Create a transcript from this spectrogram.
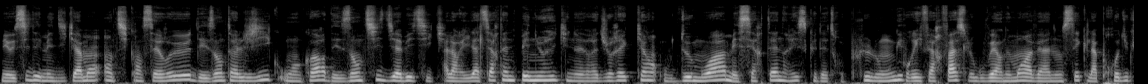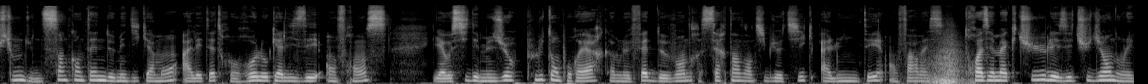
mais aussi des médicaments anticancéreux, des antalgiques ou encore des antidiabétiques. Alors il y a certaines pénuries qui ne devraient durer qu'un ou deux mois, mais certaines risquent d'être plus longues. Pour y faire face, le gouvernement avait annoncé que la production d'une cinquantaine de médicaments allait être relocalisée en France. Il y a aussi des mesures plus temporaires, comme le fait de vendre certains antibiotiques à l'unité en pharmacie. Troisième actu, les étudiants dont les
